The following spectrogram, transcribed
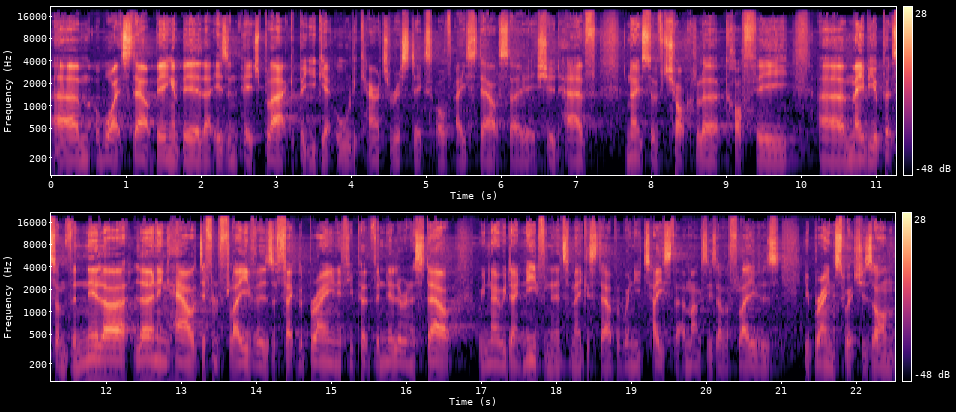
Um, a white stout being a beer that isn't pitch black, but you get all the characteristics of a stout. So it should have notes of chocolate, coffee, uh, maybe you put some vanilla, learning how different flavors affect the brain. If you put vanilla in a stout, we know we don't need vanilla to make a stout, but when you taste that amongst these other flavors, your brain switches on.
